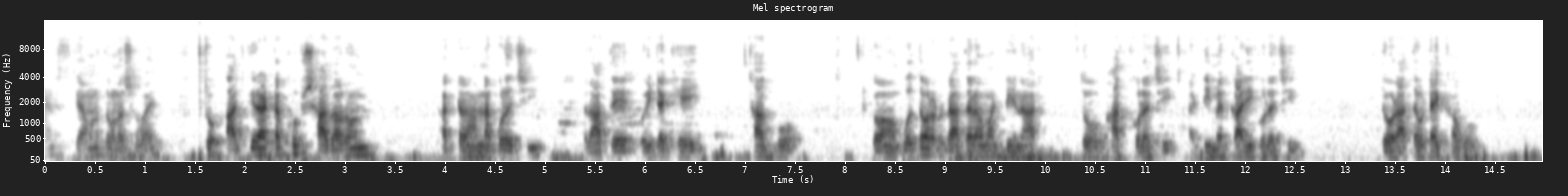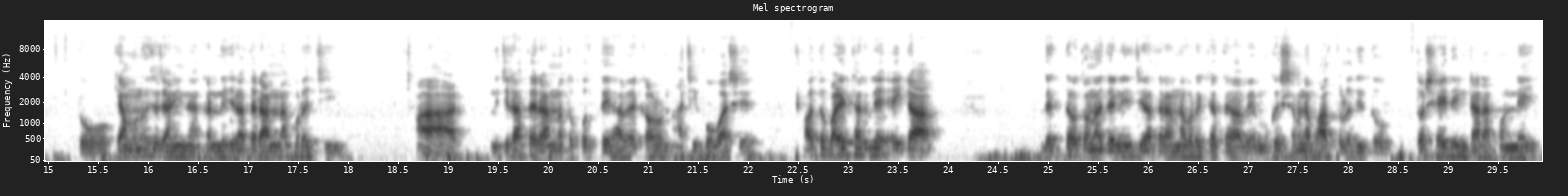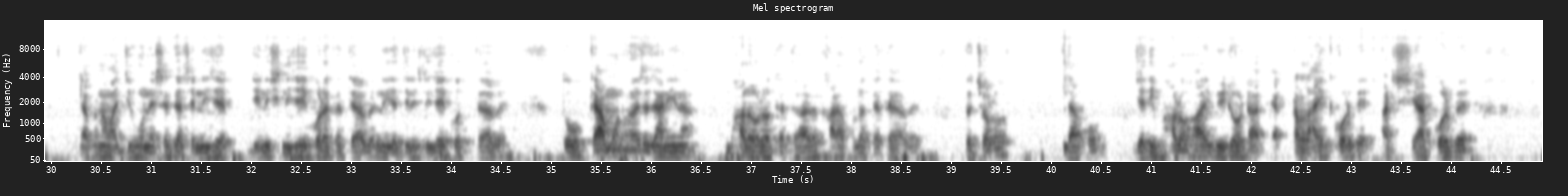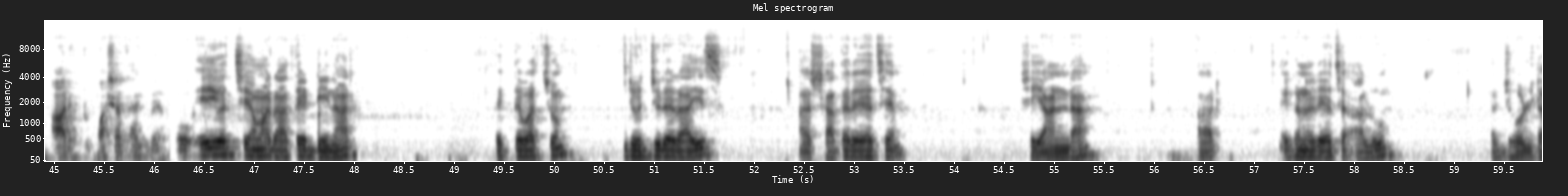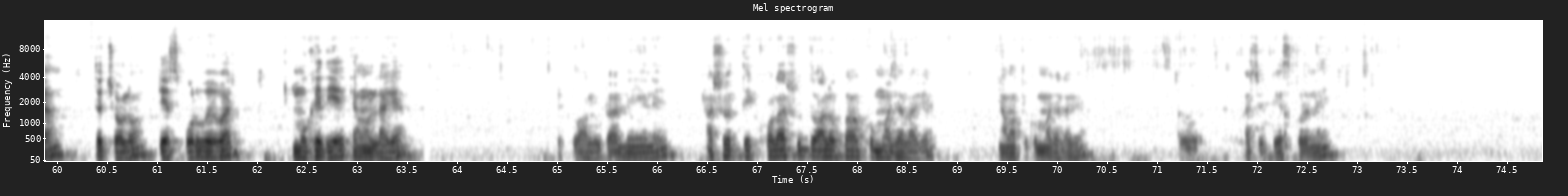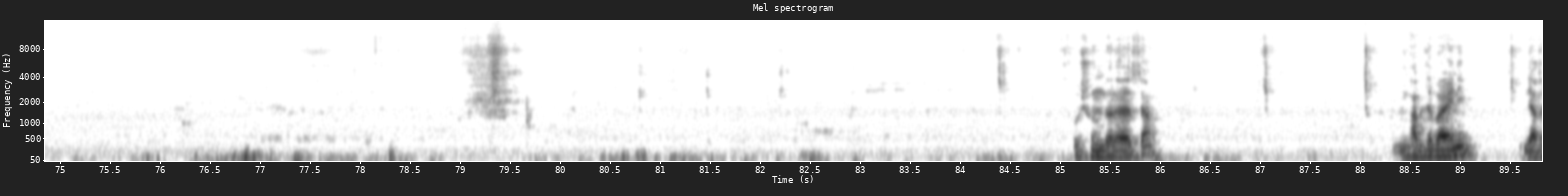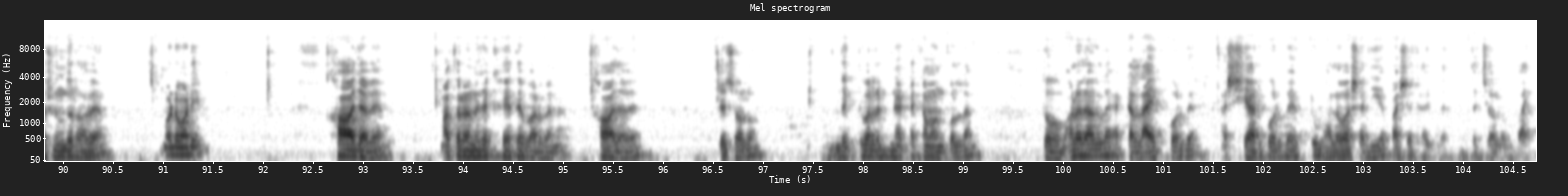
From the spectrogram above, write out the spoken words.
Friends কেমন তোমরা সবাই? তো আজকের একটা খুব সাধারণ একটা রান্না করেছি। রাতে ওইটা খেয়েই থাকব। বলতে পারো রাতের আমার ডিনার তো ভাত করেছি আর ডিমের কারি করেছি। তো রাতে ওটাই খাব। তো কেমন হয়েছে জানি না, কারণ নিজের হাতে রান্না করেছি। আর নিজের হাতে রান্না তো করতেই হবে, কারণ আছি প্রবাসে। হয়তো বাড়ি থাকলে এইটা দেখতে হতো না যে নিজের হাতে রান্না করে খেতে হবে, মুখের সামনে ভাত তুলে দিত। তো সেই দিনটা আর এখন নেই। এখন আমার জীবন এসে গেছে, নিজের জিনিস নিজেই করে খেতে হবে, নিজের জিনিস নিজেই করতে হবে। তো কেমন হয়েছে জানি না, ভালো হলেও খেতে হবে, খারাপ হলেও খেতে হবে। তো চলো, দেখো, যদি ভালো হয় ভিডিওটা একটা লাইক করবে আর শেয়ার করবে আর একটু পাশে থাকবে। তো এই হচ্ছে আমার রাতের ডিনার দেখতে পাচ্ছ জুরজুরে রাইস আর সাথে রয়েছে সেই আন্ডা। আর এখানে রয়েছে আলু আর ঝোলটা। তো চলো টেস্ট করব এবার। মুখে দিয়ে কেমন লাগে? একটু আলুটা নিয়ে নেই। আর সত্যি খোলা শুদ্ধ আলু খাওয়া খুব মজা লাগে। আমার তো খুব মজা লাগে। তো ফার্স্টে টেস্ট করে নেই। খুব সুন্দর হয়েছে ভাবতে পারিনি যে এত সুন্দর হবে। মোটামুটি খাওয়া যাবে। অতটা না যে খেতে পারবে না, খাওয়া যাবে। তো চলো, দেখতে পারলে ডিনারটা কেমন করলাম। তো ভালো লাগলে একটা লাইক করবে আর শেয়ার করবে একটু ভালোবাসা দিয়ে পাশে থাকবে। তো চলো বাই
